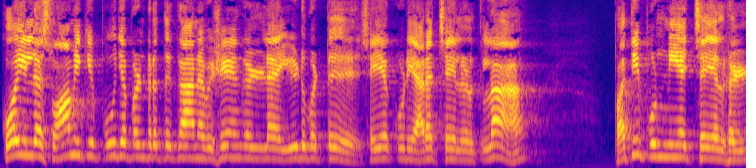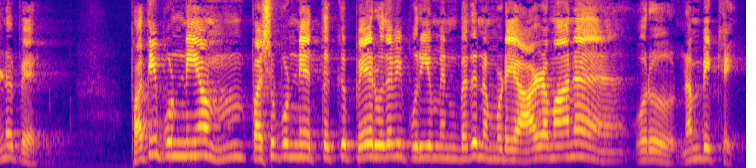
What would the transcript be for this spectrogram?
கோயிலில் சுவாமிக்கு பூஜை பண்ணுறதுக்கான விஷயங்களில் ஈடுபட்டு செய்யக்கூடிய அறச்செயல்களுக்கெல்லாம் பதி புண்ணிய செயல்கள்னு பேர். பதி புண்ணியம் பசு புண்ணியத்துக்கு பேருதவி புரியும் என்பது நம்முடைய ஆழமான ஒரு நம்பிக்கை.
